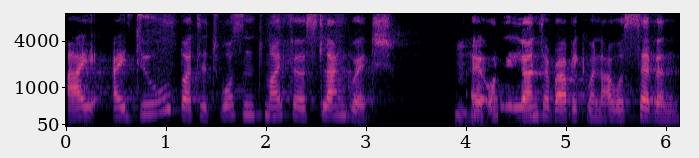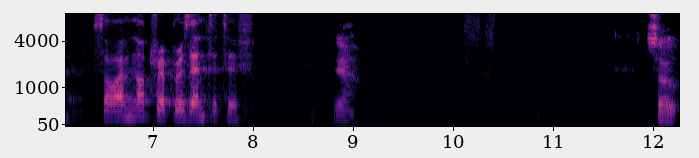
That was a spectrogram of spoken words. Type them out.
I, I do, but it wasn't my first language. Mhm. I only learned Arabic when I was seven, so I'm not representative. Yeah. So,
